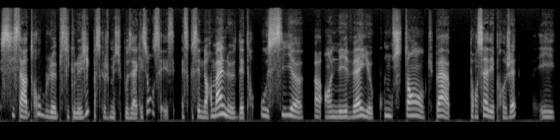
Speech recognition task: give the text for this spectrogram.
si c'est un trouble psychologique, parce que je me suis posé la question, c'est, est-ce que c'est normal d'être aussi en éveil constant, occupé à penser à des projets? Et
